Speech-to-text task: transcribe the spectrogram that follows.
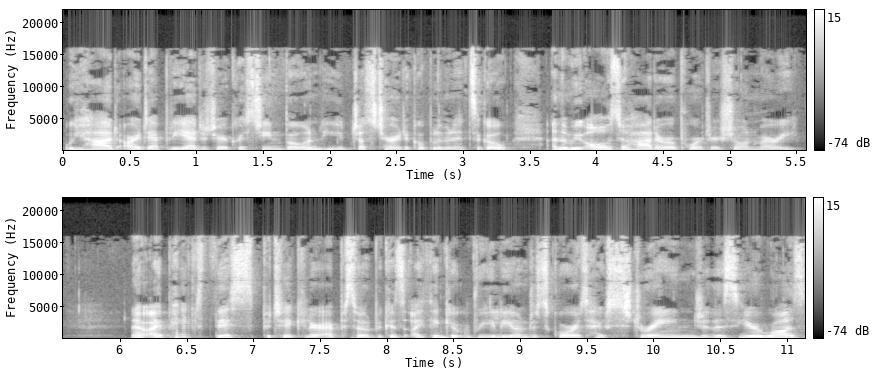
We had our deputy editor, Christine Bohan, you just heard a couple of minutes ago, and then we also had our reporter, Sean Murray. Now, I picked this particular episode because I think it really underscores how strange this year was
